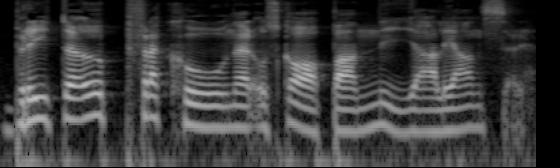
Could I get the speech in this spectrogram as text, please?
Bryta upp fraktioner och skapa nya allianser.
